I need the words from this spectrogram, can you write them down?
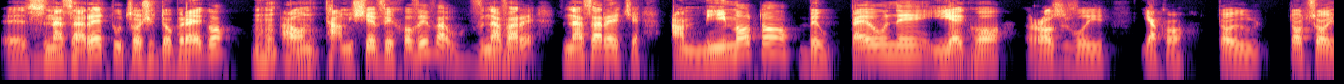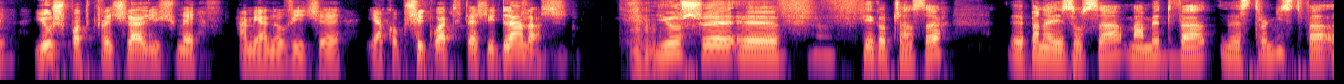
e, z Nazaretu coś dobrego, mhm, a on mhm. tam się wychowywał, w, Naware, w Nazarecie, a mimo to był pełny jego rozwój jako to, to, co już podkreślaliśmy, a mianowicie jako przykład też i dla nas Mhm. Już w jego czasach Pana Jezusa mamy dwa stronnictwa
